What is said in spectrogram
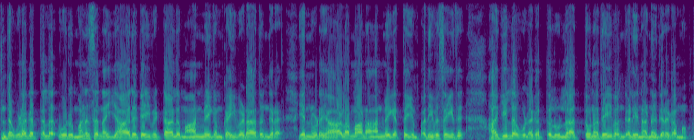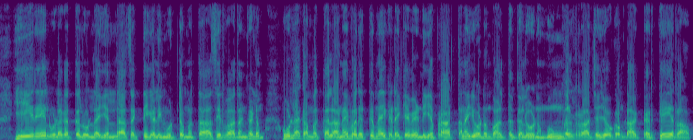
இந்த உலகத்தில் ஒரு மனுஷனை யார் கைவிட்டாலும் ஆன்மீகம் கைவிடாதுங்கிற என்னுடைய ஆழமான ஆன்மீகத்தையும் பதிவு செய்து அகில உலகத்தில் உள்ள அத்துண தெய்வங்களின் அனுகிரகமும் ஈரேல் உலகத்தில் உள்ள எல்லா சக்திகளின் ஒட்டுமொத்த ஆசீர்வாதங்களும் உலக மக்கள் அனைவருக்குமே கிடைக்க வேண்டிய பிரார்த்தனையும் நன்றியோடும் வாழ்த்துக்களோடும் உங்கள் ராஜயோகம் டாக்டர் கே ராம்.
